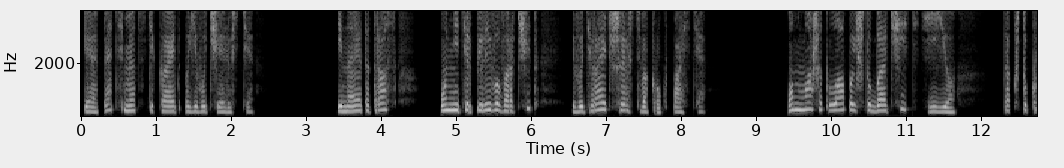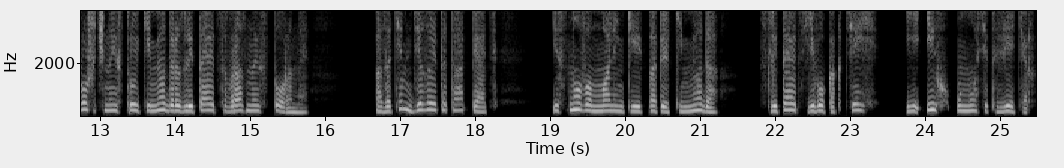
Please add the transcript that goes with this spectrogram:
и опять мед стекает по его челюсти. И на этот раз он нетерпеливо ворчит и вытирает шерсть вокруг пасти. Он машет лапой, чтобы очистить ее, так что крошечные струйки меда разлетаются в разные стороны. А затем делает это опять, и снова маленькие капельки меда слетают с его когтей, и их уносит ветер.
